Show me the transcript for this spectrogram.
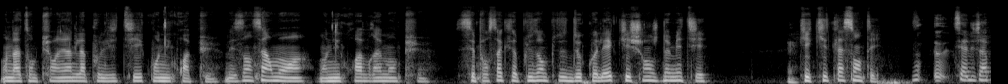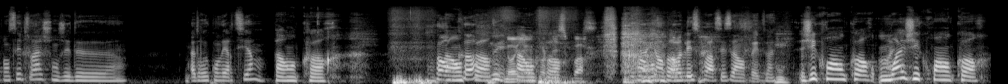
On n'attend plus rien de la politique, on n'y croit plus. Mais sincèrement, hein, on n'y croit vraiment plus. C'est pour ça qu'il y a de plus en plus de collègues qui changent de métier, qui quittent la santé. Vous, euh, tu as déjà pensé, toi, à changer de. à te reconvertir? Pas encore. Pas, Pas encore? oui. Non, il y Pas a encore de encore. l'espoir. Qu'il y a encore de l'espoir, c'est ça en fait. ouais. J'y crois encore. Moi, j'y crois encore.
